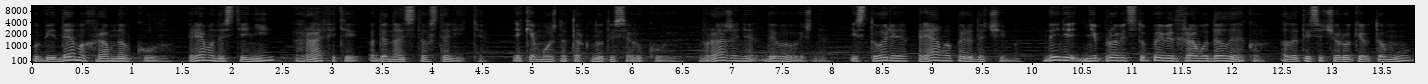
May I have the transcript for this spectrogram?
Обійдемо храм навколо, прямо на стіні графіті 11 століття, яке можна торкнутися рукою. Враження дивовижне. Історія прямо перед очима. Нині Дніпро відступив від храму далеко, але тисячу років тому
